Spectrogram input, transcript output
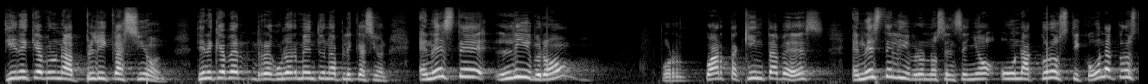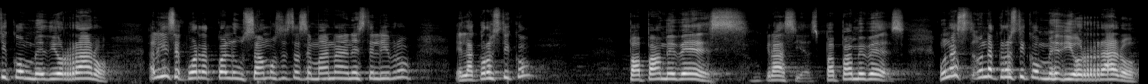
Tiene que haber una aplicación, tiene que haber regularmente una aplicación. En este libro, por cuarta, quinta vez, en este libro nos enseñó un acróstico, un acróstico medio raro. ¿Alguien se acuerda cuál usamos esta semana en este libro? ¿El acróstico? Papá me ves, gracias, papá me ves. un acróstico medio raro.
